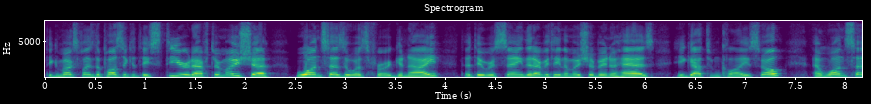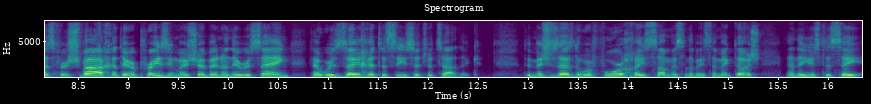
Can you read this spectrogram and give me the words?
The Gemara explains the pasuk that they steered after Moshe. One says it was for a Ganai, that they were saying that everything that Moshe Rabbeinu has, he got from Klal Yisrael. And one says for Shvach, that they were praising Moshe Rabbeinu, and they were saying that we're Zeichet to see such a tzaddik. The Mishnah says there were four chaysamis in the base of Hamikdash, and they used to say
